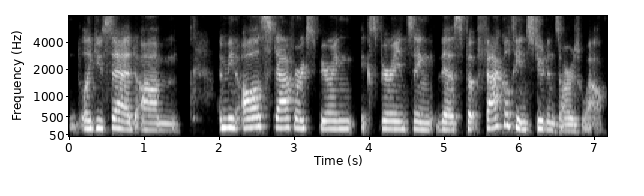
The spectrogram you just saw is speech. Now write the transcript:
like you said, um, I mean, all staff are experiencing this, but faculty and students are as well,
